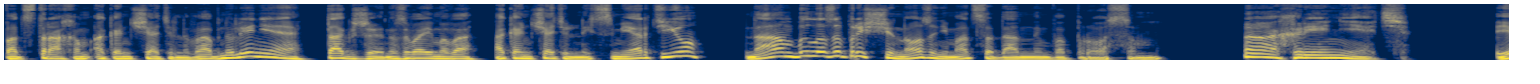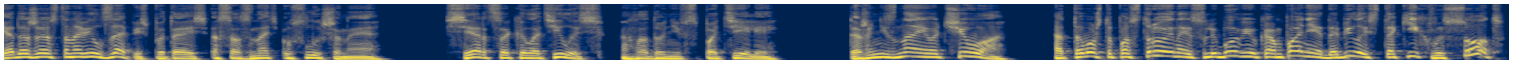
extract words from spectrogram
Под страхом окончательного обнуления, также называемого окончательной смертью, нам было запрещено заниматься данным вопросом. Охренеть! Я даже остановил запись, пытаясь осознать услышанное. Сердце колотилось, а ладони вспотели. Даже не знаю от чего. От того, что построенная с любовью компания добилась таких высот,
